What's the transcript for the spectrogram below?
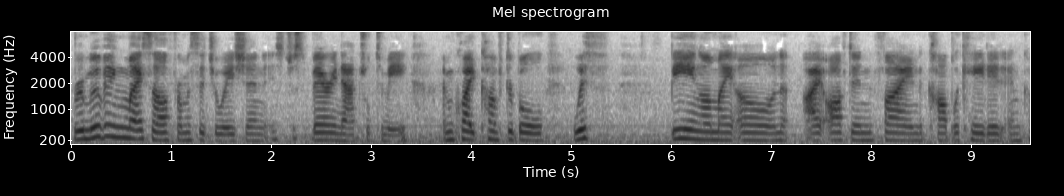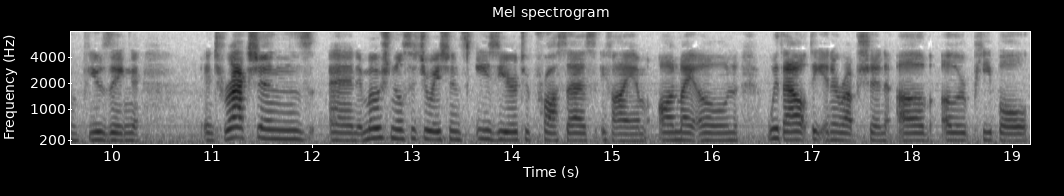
Removing myself from a situation is just very natural to me. I'm quite comfortable with being on my own. I often find complicated and confusing interactions and emotional situations easier to process if I am on my own without the interruption of other people.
